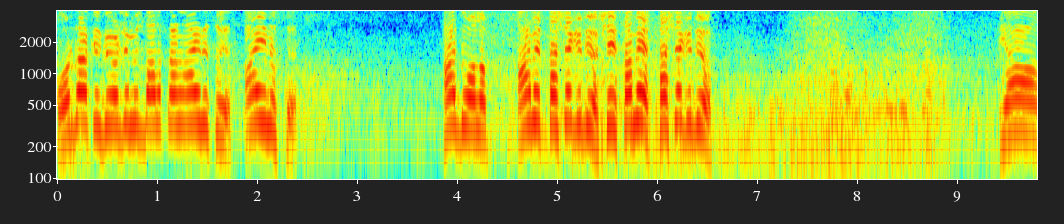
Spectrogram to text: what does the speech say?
Oradaki gördüğümüz balıkların aynısı. Aynısı. Hadi oğlum. Ahmet taşa gidiyor. Şey Samet taşa gidiyor. Ya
